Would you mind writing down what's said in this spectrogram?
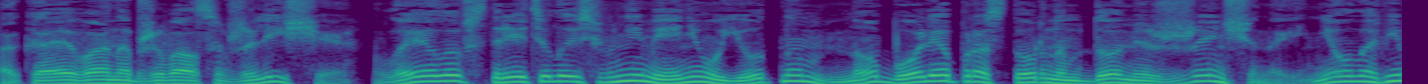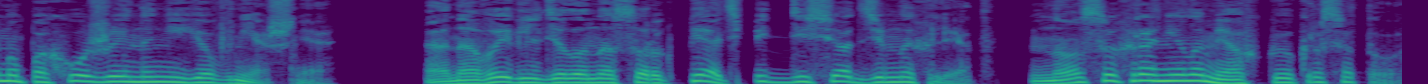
Пока Иван обживался в жилище, Лейла встретилась в не менее уютном, но более просторном доме с женщиной, неуловимо похожей на нее внешне. Она выглядела на 45-50 земных лет, но сохранила мягкую красоту.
